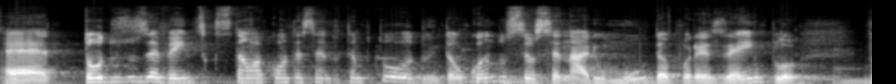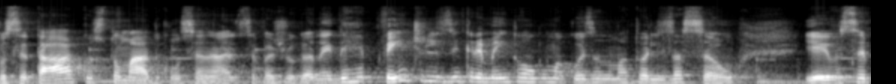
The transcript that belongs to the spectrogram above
é, todos os eventos que estão acontecendo o tempo todo. Então, quando o seu cenário muda, por exemplo, você tá acostumado com o cenário, você vai jogando, e de repente eles incrementam alguma coisa numa atualização. E aí você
